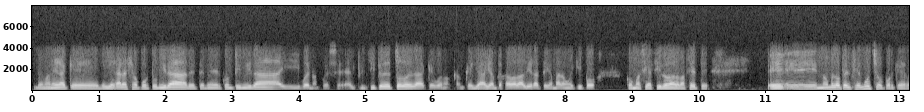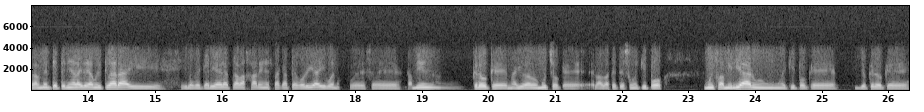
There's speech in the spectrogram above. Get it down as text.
de manera que de llegar a esa oportunidad, de tener continuidad y bueno, pues el principio de todo era que bueno, que aunque ya haya empezado la liga, te llamara un equipo como así ha sido el Albacete. Eh, no me lo pensé mucho porque realmente tenía la idea muy clara y, y lo que quería era trabajar en esta categoría y bueno, pues eh, también creo que me ha ayudado mucho que el Albacete es un equipo muy familiar, un equipo que yo creo que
